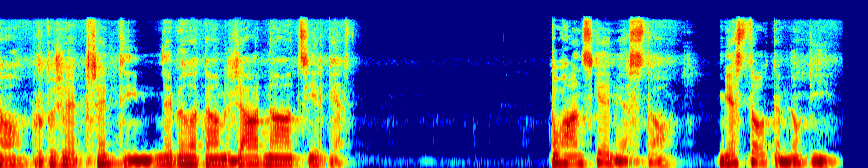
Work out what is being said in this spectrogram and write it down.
No, protože předtím nebyla tam žádná církev. Pohanské město, město temnotí,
